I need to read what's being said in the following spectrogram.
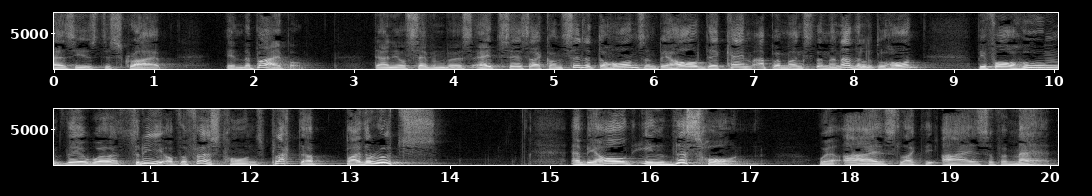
as he is described in the Bible. Daniel 7, verse 8 says, I considered the horns, and behold, there came up amongst them another little horn, before whom there were three of the first horns plucked up by the roots. And behold, in this horn were eyes like the eyes of a man,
